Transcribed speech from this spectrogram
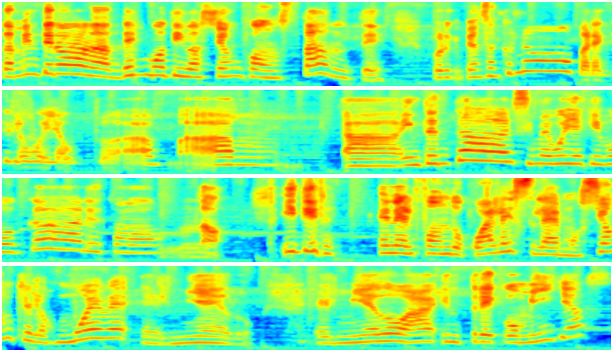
También tienen una desmotivación constante, porque piensan que no, ¿para qué lo voy a, a, a intentar? Si me voy a equivocar, es como, no, y tiene, en el fondo, ¿cuál es la emoción que los mueve? El miedo. El miedo a, entre comillas,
